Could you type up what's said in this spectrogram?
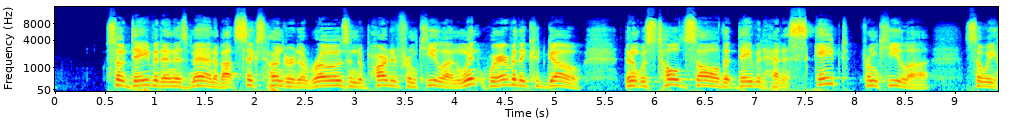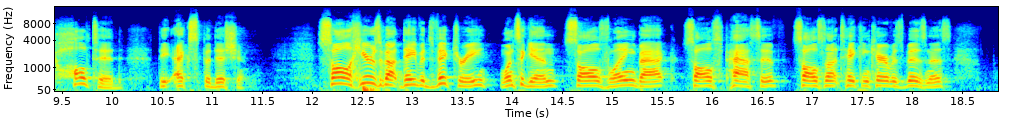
So David and his men, about 600, arose and departed from Keilah and went wherever they could go. Then it was told Saul that David had escaped from Keilah, so he halted the expedition. Saul hears about David's victory. Once again, Saul's laying back, Saul's passive, Saul's not taking care of his business.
